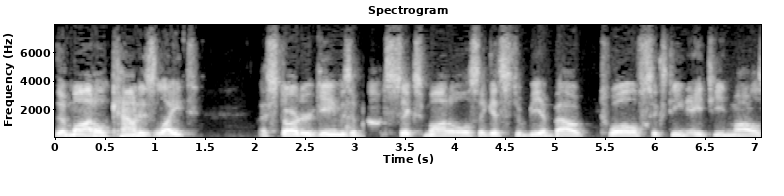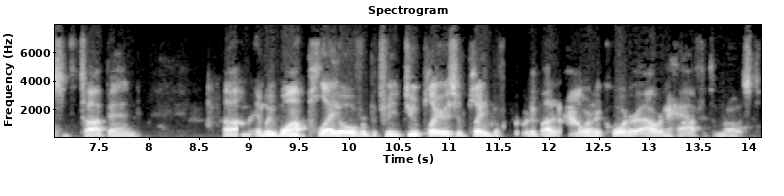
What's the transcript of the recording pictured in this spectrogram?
the model count is light. A starter game is about six models. It gets to be about 12, 16, 18 models at the top end. Um, and we want play over between two players who played before at about an hour and a quarter, hour and a half at the most.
